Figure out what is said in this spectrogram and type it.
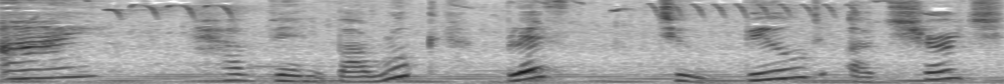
I have been Baruch blessed to build a church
